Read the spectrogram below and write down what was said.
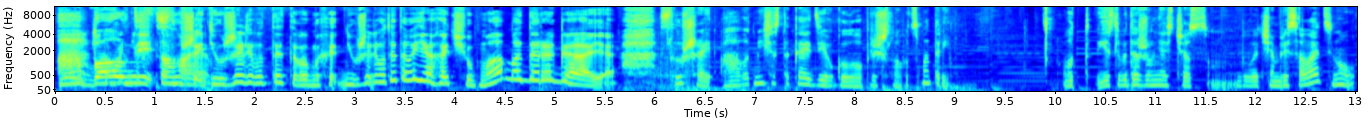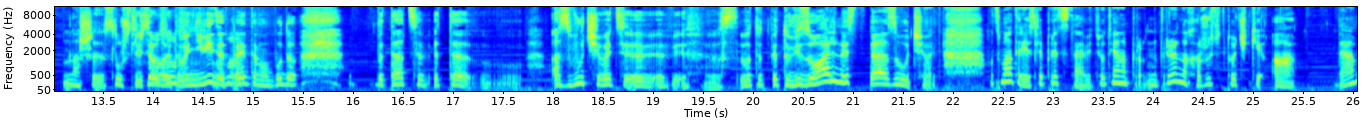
Обалдеть! Слушай, неужели вот этого мы... Неужели вот этого я хочу? Мама дорогая! Слушай, а вот мне сейчас такая идея в голову пришла. Вот смотри. Вот если бы даже у меня сейчас было чем рисовать, ну, наши слушатели все равно этого не видят, поэтому буду пытаться это э, озвучивать, э, вот эту- визуальность, да, озвучивать. Вот смотри, если представить, вот я, напр- например, нахожусь в точке А, да,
